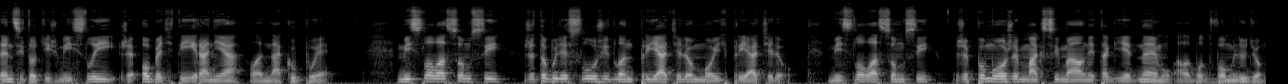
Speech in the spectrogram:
Ten si totiž myslí, že obeď týrania len nakupuje. Myslela som si, že to bude slúžiť len priateľom mojich priateľov. Myslela som si, že pomôže maximálne tak jednému alebo dvom ľuďom,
